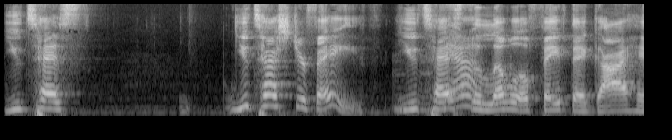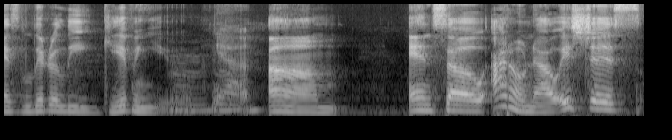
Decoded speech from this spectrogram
you test you test your faith you mm-hmm. test Yeah. the level of faith that god has literally given you Yeah. um and so i don't know it's just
